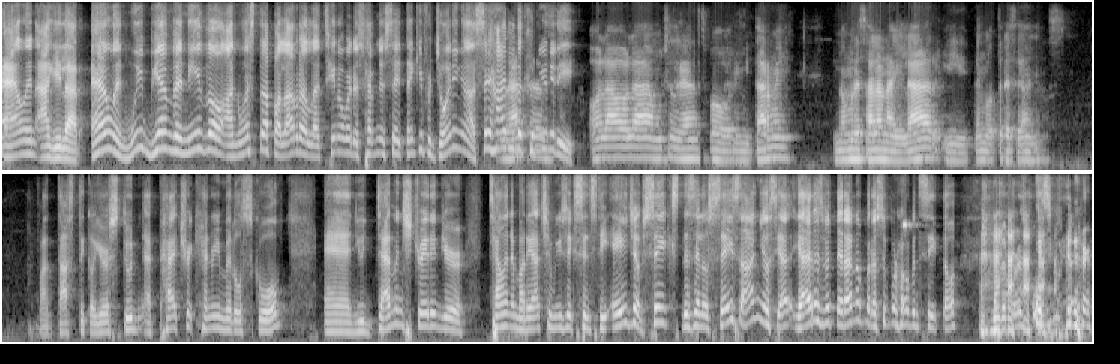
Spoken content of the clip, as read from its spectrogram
Alan Aguilar. Alan, muy bienvenido a nuestra palabra Latino Writers Heaven Say. Thank you for joining us. Say hi gracias. to the community. Hola, hola. Muchas gracias por invitarme. Mi nombre es Alan Aguilar y tengo 13 años. Fantastico. You're a student at Patrick Henry Middle School and you demonstrated your talent in mariachi music since the age of six. Desde los seis años, ya, ya eres veterano, pero super jovencito. You're the first place winner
